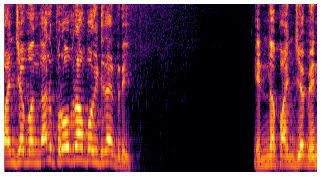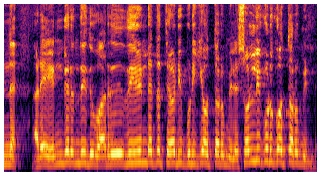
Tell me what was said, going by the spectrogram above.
பஞ்சம் வந்தாலும் ப்ரோக்ராம் போயிட்டு தான் இருக்கு என்ன பஞ்சம் என்ன? அடே எங்கேருந்து இது வருதுன்றதை தேடி பிடிக்க ஒத்தரும் இல்லை. சொல்லி கொடுக்க ஒத்தரும் இல்லை.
